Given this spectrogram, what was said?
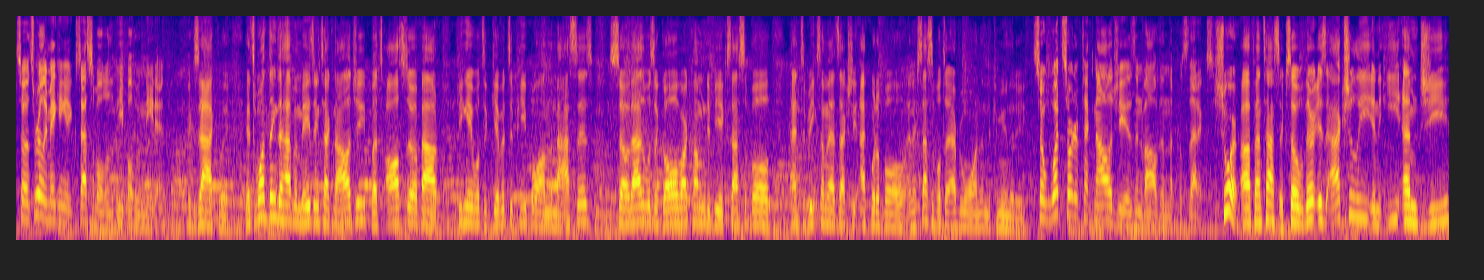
So it's really making it accessible to the people who need it. Exactly. It's one thing to have amazing technology, but it's also about being able to give it to people on the masses. So that was a goal of our company to be accessible and to be something that's actually equitable and accessible to everyone in the community. So what sort of technology is involved in the prosthetics? Sure, uh, fantastic. So there is actually an EMG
